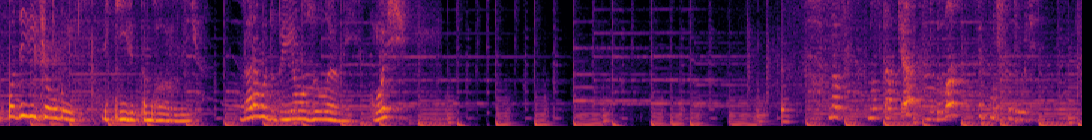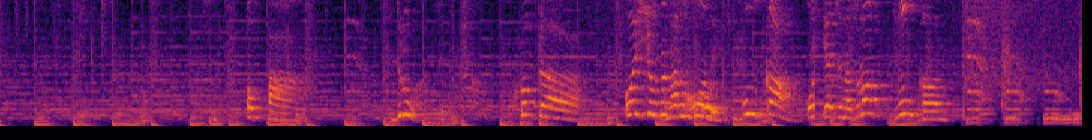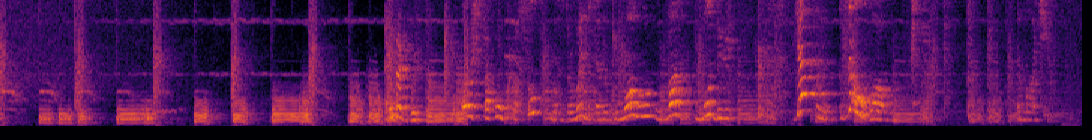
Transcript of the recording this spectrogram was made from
Подивіться вниз, який він там гарний. Зараз ми додаємо зелений. Ось. Нас настав час додавати сипучку, друзі. Опа! Друга сипучка. Хопа! Ось що в нас виходить. Вулкан. От я це назвав вулкан. Не так быстро. Ось таку красу ми зробили за допомогою води. Дякую за увагу. До побачення.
